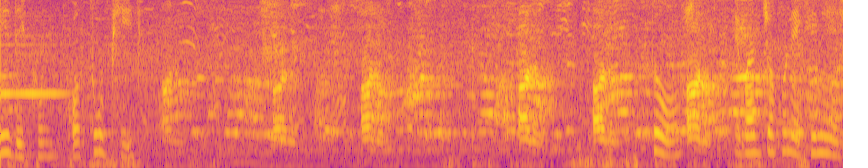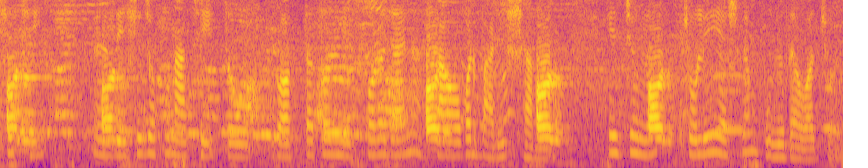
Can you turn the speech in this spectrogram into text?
এই দেখুন, কত ভিড়। তো এবার যখন এখানে এসেছি দেশে যখন আছি তো রথটা তো মিস করা যায় না তাও আবার বাড়ির সামনে। এর জন্য চলেই আসলাম পুজো দেওয়ার জন্য।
